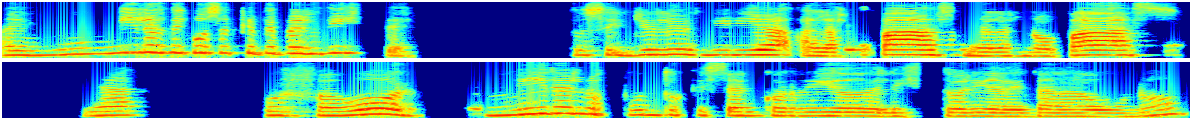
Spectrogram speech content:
hay miles de cosas que te perdiste. Entonces yo les diría a las paz y a las no paz, ¿ya? Por favor, miren los puntos que se han corrido de la historia de cada uno,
